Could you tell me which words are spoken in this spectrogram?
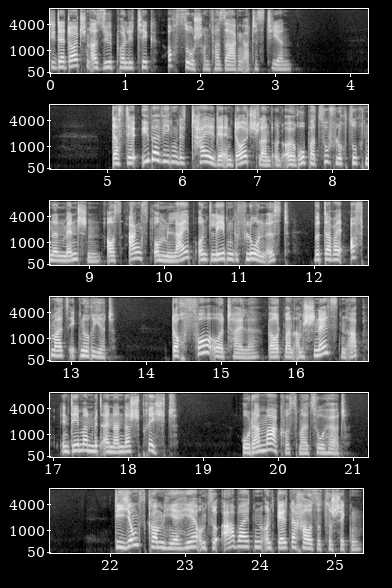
die der deutschen Asylpolitik auch so schon Versagen attestieren. Dass der überwiegende Teil der in Deutschland und Europa Zuflucht suchenden Menschen aus Angst um Leib und Leben geflohen ist, wird dabei oftmals ignoriert. Doch Vorurteile baut man am schnellsten ab, indem man miteinander spricht. Oder Markus mal zuhört. Die Jungs kommen hierher, um zu arbeiten und Geld nach Hause zu schicken.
